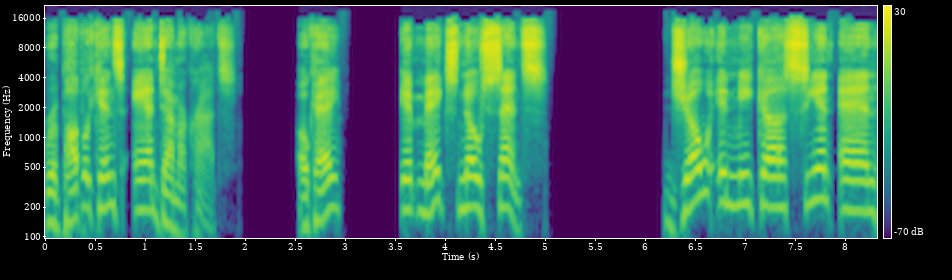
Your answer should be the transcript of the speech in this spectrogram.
Republicans and Democrats. Okay? It makes no sense Joe and Mika, CNN,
